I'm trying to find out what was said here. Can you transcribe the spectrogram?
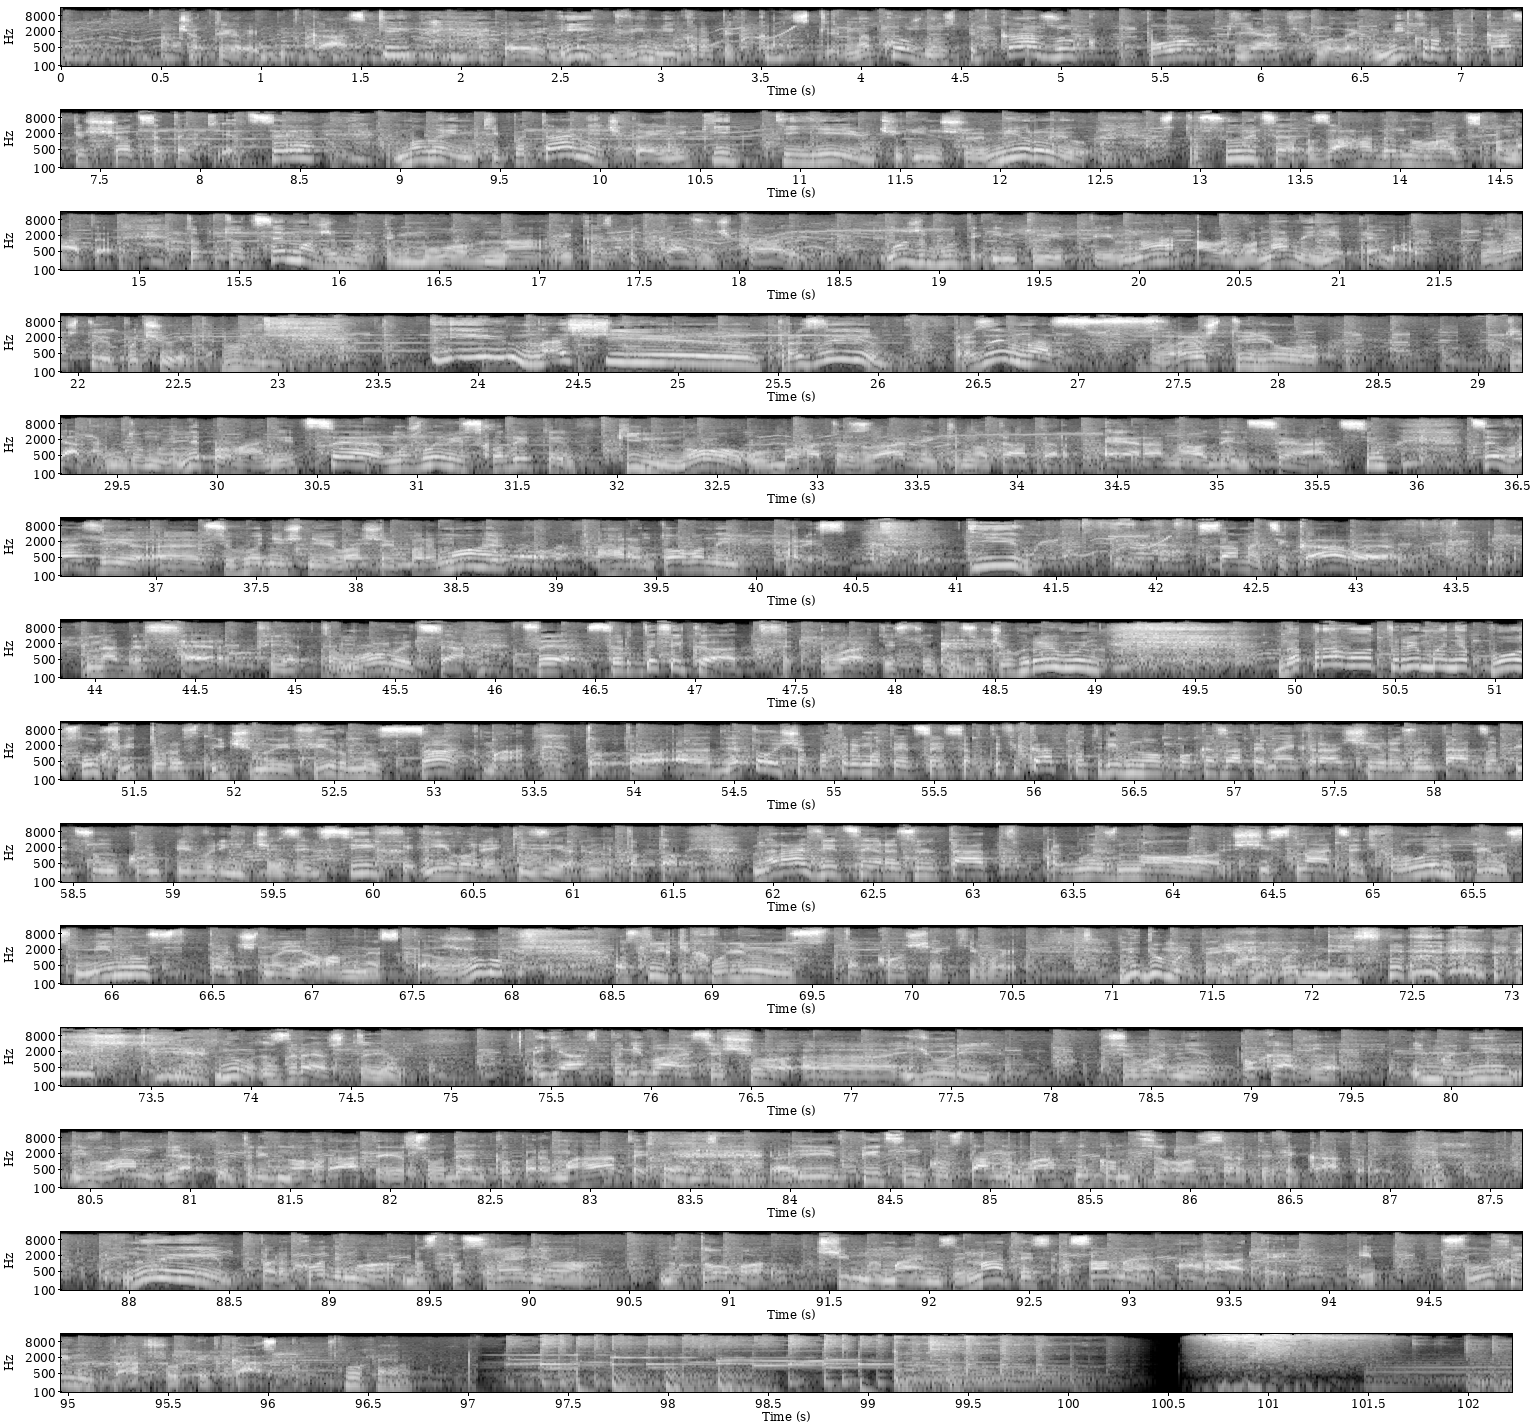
4 підказки е, і 2 мікропідказки. На кожну з підказок по 5 хвилин. Мікропідказки, що це таке? Це маленькі питаннячка, які тією чи іншою мірою стосуються загаданого експоната. Тобто це може бути мовна якась підказочка, може бути інтуїтивна, але вона не є прямою. Зрештою, почуєте. Наші призи, призи в нас, зрештою, я так думаю, непогані. Це можливість сходити в кіно у багатозальний кінотеатр Ера на один сеансів. Це в разі е, сьогоднішньої вашої перемоги гарантований приз. І саме цікаве на десерт, як то мовиться, це сертифікат вартістю тисячу гривень. На право отримання послуг від туристичної фірми Сакма. Тобто, е, для того, щоб отримати цей сертифікат, потрібно показати найкращий результат за підсумком півріччя зі всіх ігор, які зірні. Тобто, наразі цей результат приблизно 16 хвилин, плюс-мінус. Точно я вам не скажу, оскільки хвилююсь також, як і ви. Не думайте, я мабуть більше. Ну, зрештою, я сподіваюся, що е, Юрій сьогодні покаже і мені, і вам, як потрібно грати, швиденько перемагати. І в підсумку стане власником цього сертифікату. Ну і переходимо безпосередньо до того, чим ми маємо займатися, а саме грати. І слухаємо першу підказку. Слухаємо.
